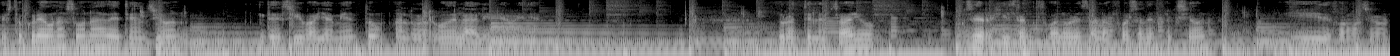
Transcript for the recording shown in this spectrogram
Esto crea una zona de tensión de ciballamiento a lo largo de la línea media. Durante el ensayo, se registran dos valores a la fuerza de flexión y deformación.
